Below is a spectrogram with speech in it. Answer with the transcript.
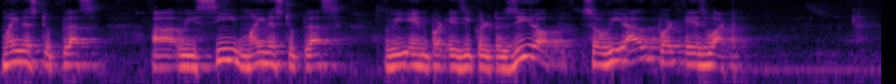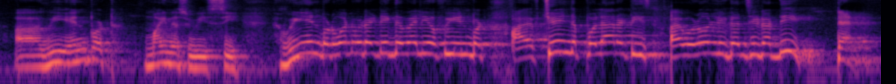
minus to plus uh, vc minus to plus v input is equal to 0 so v output is what? Uh, v input minus vc v input what would i take the value of v input? I have changed the polarities. I would only consider the 10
